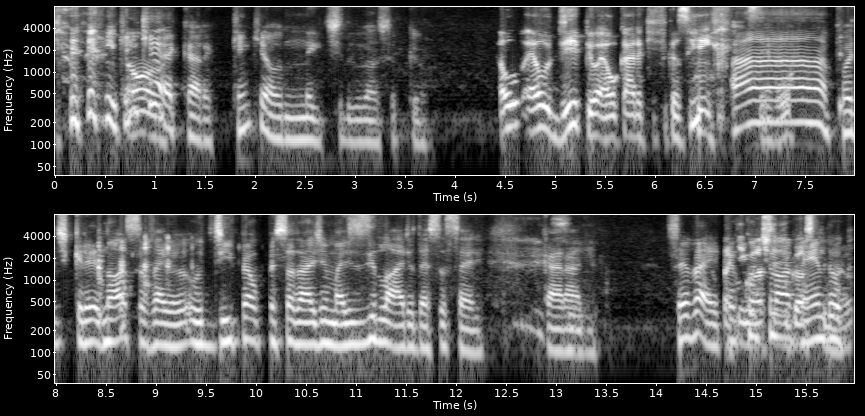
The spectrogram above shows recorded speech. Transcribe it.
Quem Então, que é, cara? Quem que é o Nate do Gossip Girl? É o, é o Deep, é o cara que fica assim. Ah, pode crer. Nossa, velho, o Deep é o personagem mais hilário dessa série. Caralho. Você, velho, tem que quem continuar de vendo. Girl.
